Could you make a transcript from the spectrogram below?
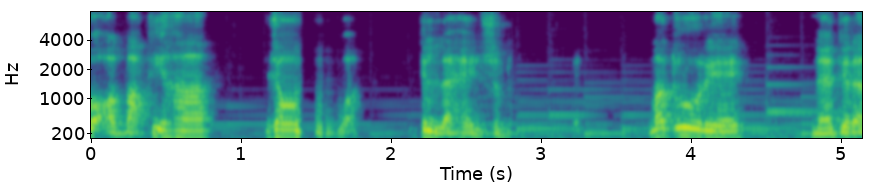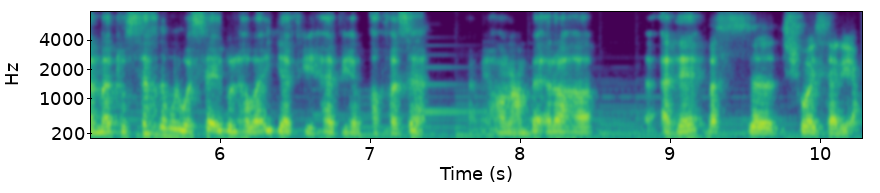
بقعد بعطيها جوة كلها هاي الجملة. ما ضروري نادرا ما تستخدم الوسائد الهوائية في هذه القفزات. يعني هون عم بقراها اداء بس شوي سريع.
